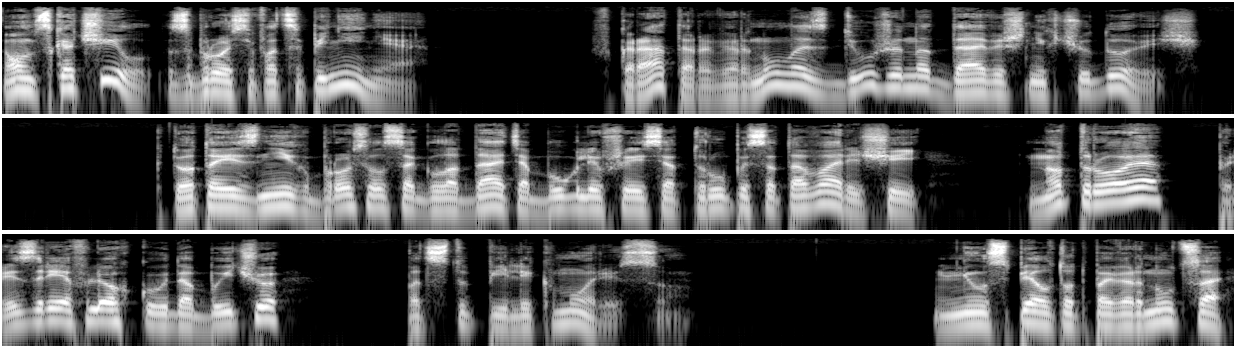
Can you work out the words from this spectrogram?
Он вскочил, сбросив оцепенение. В кратер вернулась дюжина давишних чудовищ. Кто-то из них бросился глодать обуглившиеся трупы сотоварищей, но трое, презрев легкую добычу, подступили к Морису. Не успел тот повернуться,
